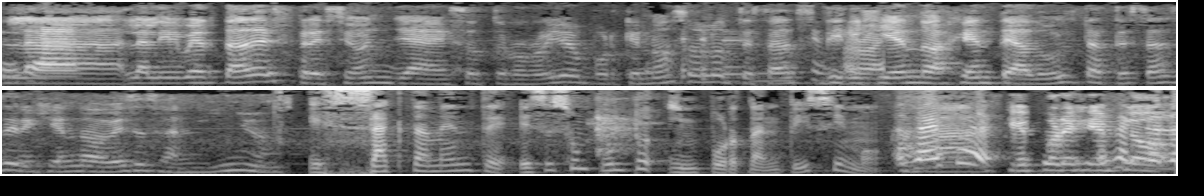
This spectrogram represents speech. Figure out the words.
la, la libertad de expresión ya es otro rollo, porque no solo te estás dirigiendo a gente adulta, te estás dirigiendo a veces a niños. Exactamente. Ese es un punto importantísimo. O sea, eso- que por ejemplo, Exacto,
